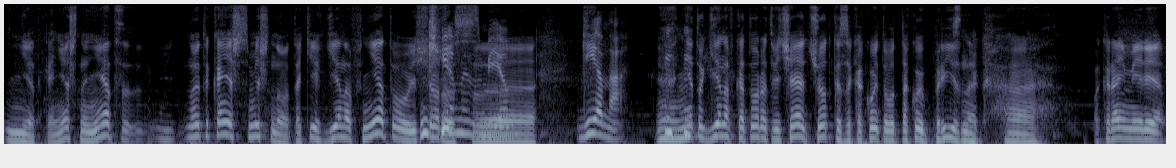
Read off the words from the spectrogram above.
нет, конечно, нет. Ну, это, конечно, смешно. Таких генов нету. Еще Ген раз. измен. э, Гена. Э, Нету генов, которые отвечают четко за какой-то вот такой признак. Э, По крайней мере,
